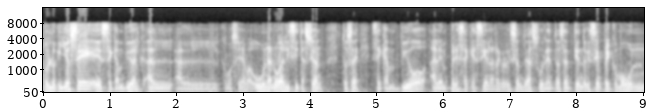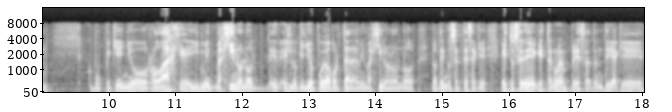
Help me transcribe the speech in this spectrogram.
Por lo que yo sé, se cambió al, al, ¿cómo se llama? Hubo una nueva licitación. Entonces, se cambió a la empresa que hacía la recolección de basura. Entonces, entiendo que siempre hay como un como un pequeño rodaje y me imagino, no es, lo que yo puedo aportar, me imagino, no, no, no tengo certeza que esto se debe a que esta nueva empresa tendría que,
